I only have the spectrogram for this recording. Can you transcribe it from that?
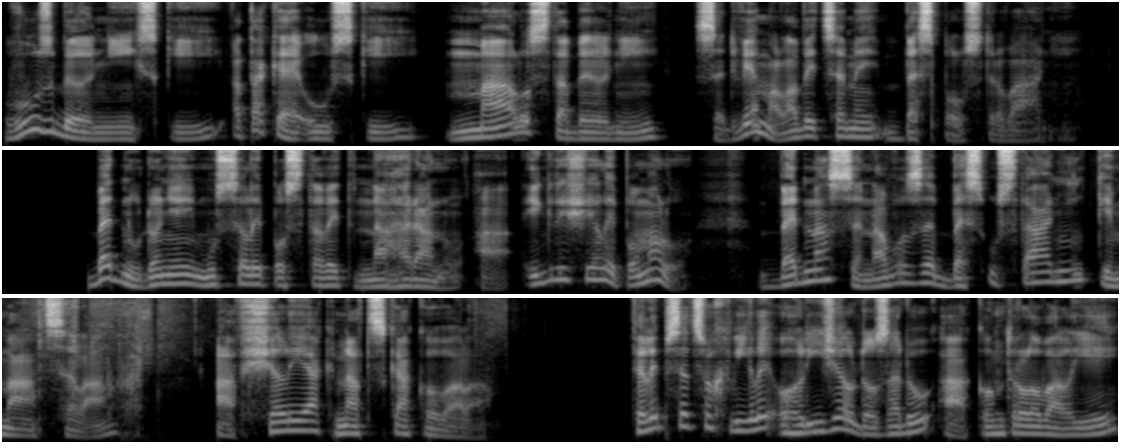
Vůz byl nízký a také úzký, málo stabilní, se dvěma lavicemi bez polstrování. Bednu do něj museli postavit na hranu a i když jeli pomalu, Bedna se na voze bez ustání kymácela a všelijak nadskakovala. Filip se co chvíli ohlížel dozadu a kontroloval ji,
